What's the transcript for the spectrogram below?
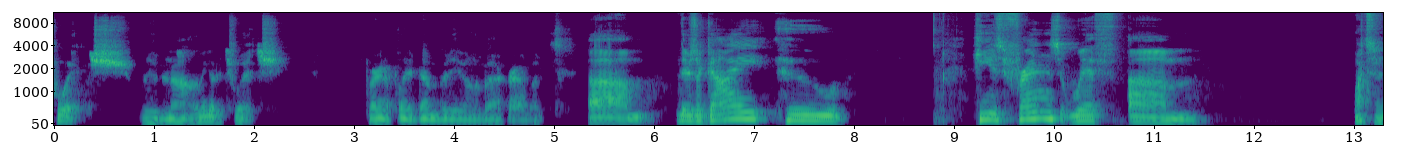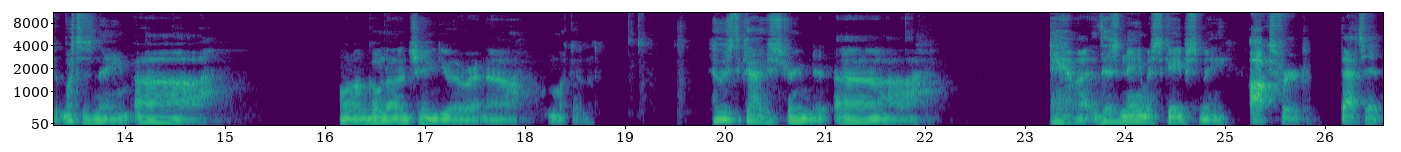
Twitch, believe it or not. Let me go to Twitch. Probably gonna play a dumb video in the background, but um there's a guy who he is friends with um what's it, what's his name? Uh Hold on, I'm going to Unchained UO right now. I'm looking. Who's the guy who streamed it? Uh, damn, I, his name escapes me. Oxford. That's it.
